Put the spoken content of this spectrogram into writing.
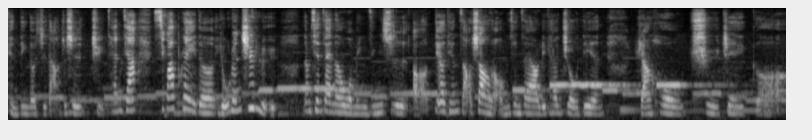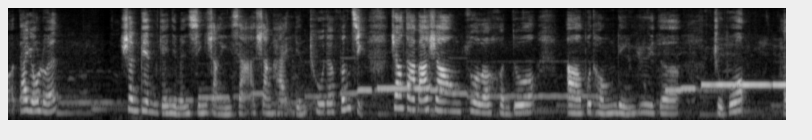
肯定都知道，就是去参加西瓜 Play 的游轮之旅。那么现在呢，我们已经是呃第二天早上了，我们现在要离开酒店，然后去这个搭游轮。顺便给你们欣赏一下上海沿途的风景。这样大巴上坐了很多啊不同领域的主播，还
